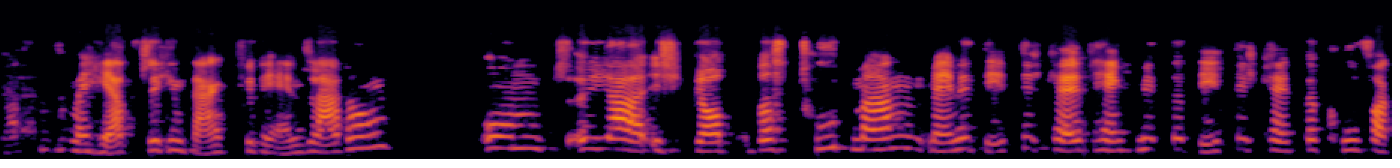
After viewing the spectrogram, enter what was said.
erstens mal herzlichen Dank für die Einladung. Und äh, ja, ich glaube, was tut man? Meine Tätigkeit hängt mit der Tätigkeit der COFAG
